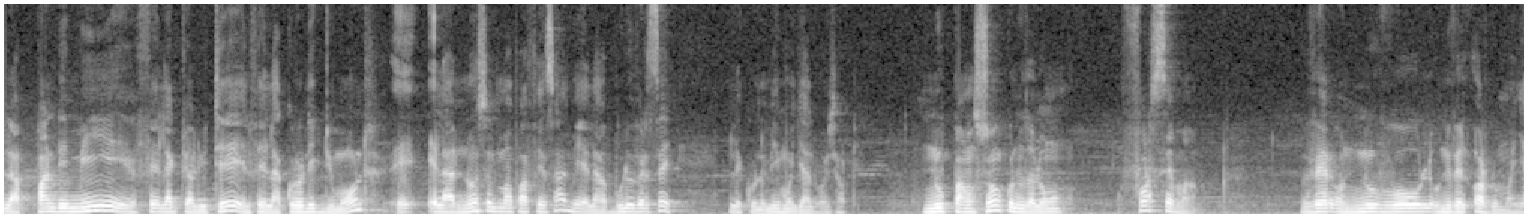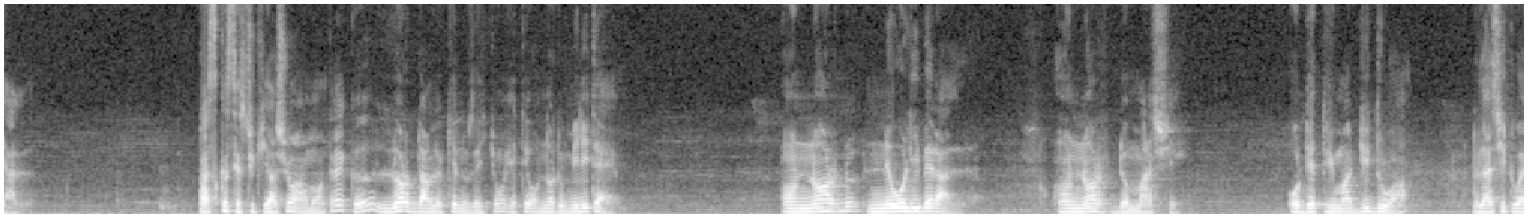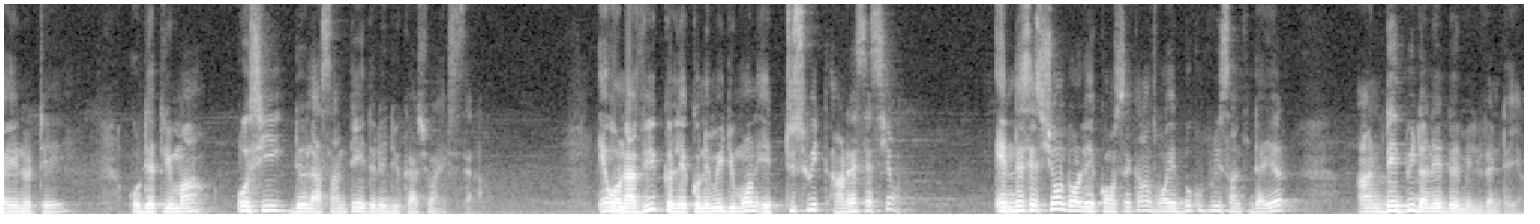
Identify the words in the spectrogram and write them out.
La pandémie fait l'actualité, elle fait la chronique du monde et elle a non seulement pas fait ça, mais elle a bouleversé l'économie mondiale aujourd'hui. Nous pensons que nous allons forcément vers un, un nouvel ordre mondial. Parce que cette situation a montré que l'ordre dans lequel nous étions était un ordre militaire, un ordre néolibéral, un ordre de marché, au détriment du droit, de la citoyenneté, au détriment aussi de la santé et de l'éducation, etc. Et on a vu que l'économie du monde est tout de suite en récession. Une récession dont les conséquences vont être beaucoup plus senties d'ailleurs en début d'année 2021.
